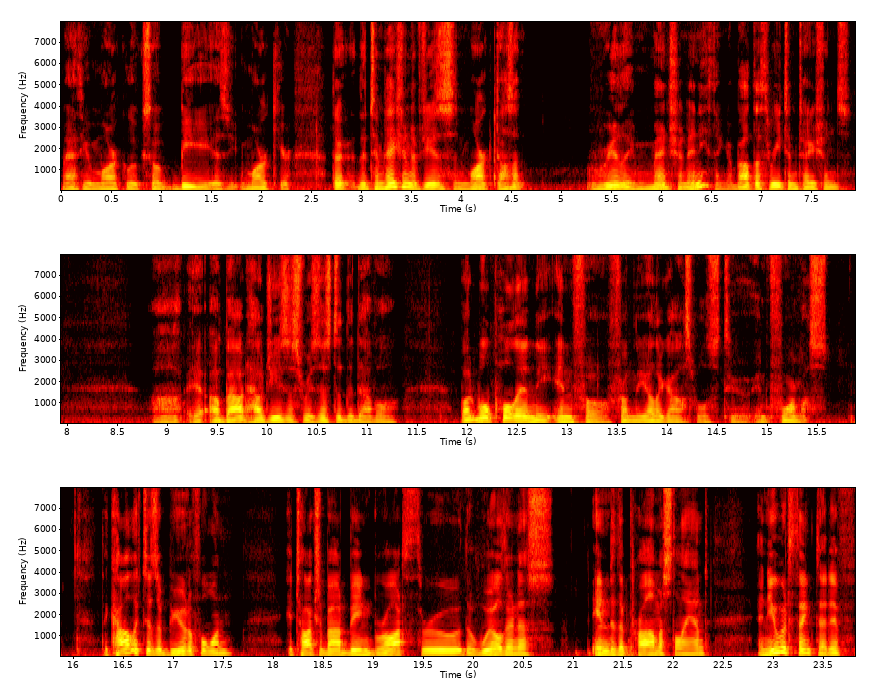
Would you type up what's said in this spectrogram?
Matthew, Mark, Luke. So B is Mark here. The, the temptation of Jesus in Mark doesn't really mention anything about the three temptations, uh, about how Jesus resisted the devil, but we'll pull in the info from the other Gospels to inform us. The collect is a beautiful one. It talks about being brought through the wilderness into the promised land. And you would think that if,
